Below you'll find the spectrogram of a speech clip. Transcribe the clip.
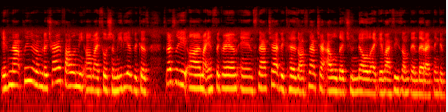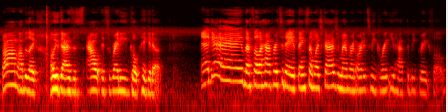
If not, please remember to try and follow me on my social medias because especially on my Instagram and Snapchat because on Snapchat I will let you know like if I see something that I think is bomb, I'll be like, oh you guys, it's out, it's ready, go pick it up. Again, that's all I have for today. Thanks so much, guys. Remember, in order to be great, you have to be grateful.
